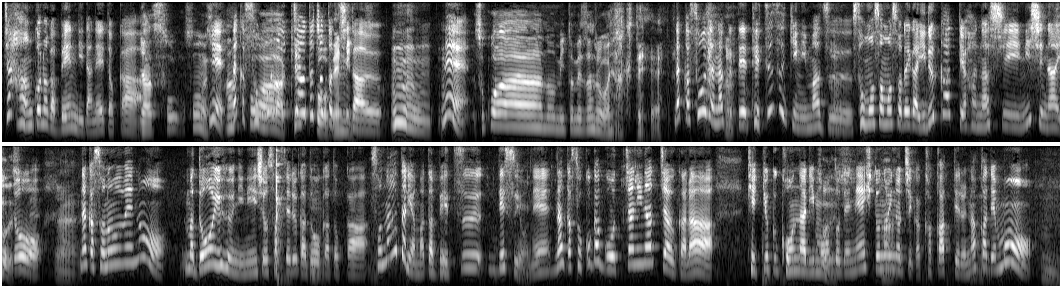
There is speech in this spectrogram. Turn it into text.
じゃあハンコのが便利だねとかいやそうそうなんですよ、ね、なんかそこに行っちゃうとちょっと違う。うん。ね。そこはあの認めざるを得なくて。だからそうじゃなくて 手続きにまずそもそもそれがいるかっていう話にしないと、ね。ええなんかその上の、まあ、どういうふうに認証させるかどうかとか、うん。そのあたりはまた別ですよね。なんかそこがごっちゃになっちゃうから結局こんなリモートでね人の命がかかってる中でもうん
